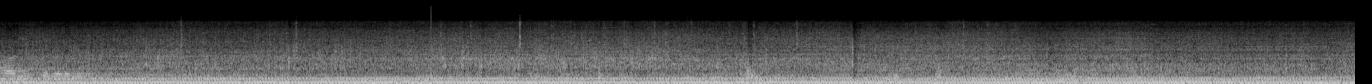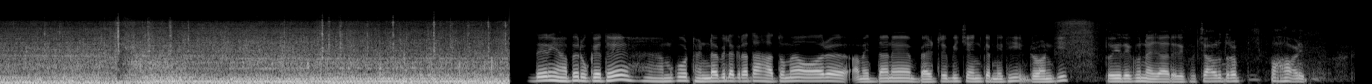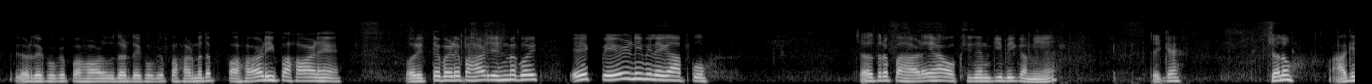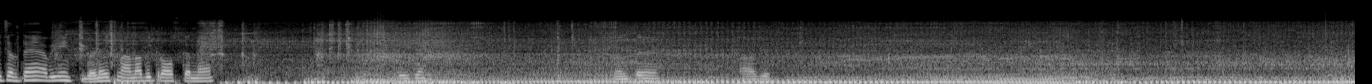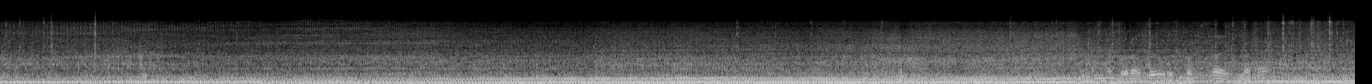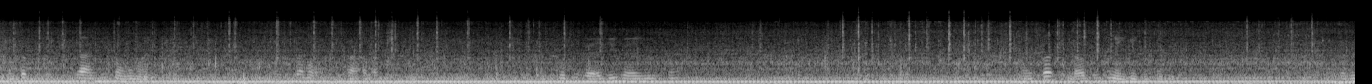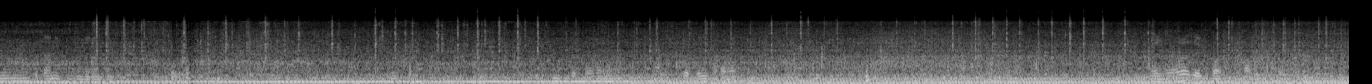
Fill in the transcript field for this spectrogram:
पहाड़ इतने बड़े बड़े। देर यहाँ पे रुके थे, हमको ठंडा भी लग रहा था हाथों में और अमिता ने बैटरी भी चेंज करनी थी ड्रोन की। तो ये देखो नज़ारे देखो, चारों तरफ़ पहाड़। इधर देखोगे पहाड़, उधर देखोगे पहाड़ मतलब पहाड़ ही पहाड़ हैं। और इतने बड़े पहाड़ जिसमें कोई एक पेड़ नहीं मिलेगा आपको। चारों तरफ़ पहाड़ है, यहाँ ऑक्सीजन की भी कमी है। ठीक है। चलो, आगे चलते हैं। अभी गणेश नाला भी क्रॉस करना है। ठीक है। चलते हैं आगे रास्ता ऐसा है मतलब क्या ही कहूँ मैं कुछ वैली वैली तो ऐसा लग नहीं है कभी हमें पता नहीं क्यों नहीं पता है पता ही था। नज़ारा देखो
